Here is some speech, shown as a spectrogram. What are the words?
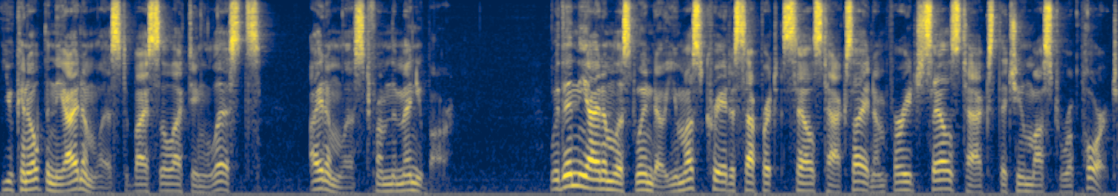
You can open the item list by selecting Lists, Item List from the menu bar. Within the item list window, you must create a separate sales tax item for each sales tax that you must report,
